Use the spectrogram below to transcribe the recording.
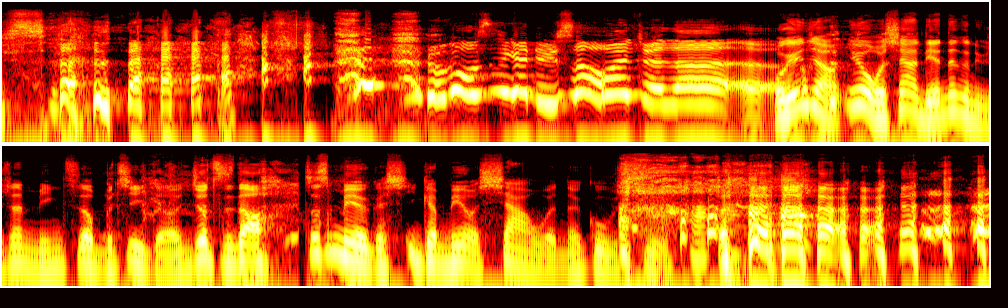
生嘞？如果我是一个女生，我会觉得……呃、我跟你讲，因为我现在连那个女生的名字都不记得，你就知道这是没有一个一个没有下文的故事。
